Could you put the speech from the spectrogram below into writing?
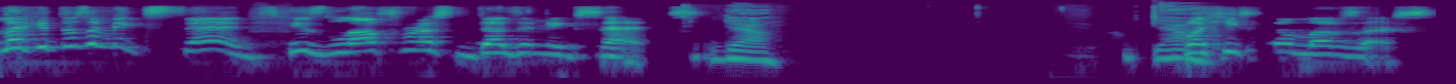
Like, it doesn't make sense. His love for us doesn't make sense, Yeah. Yeah. but he still loves us.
